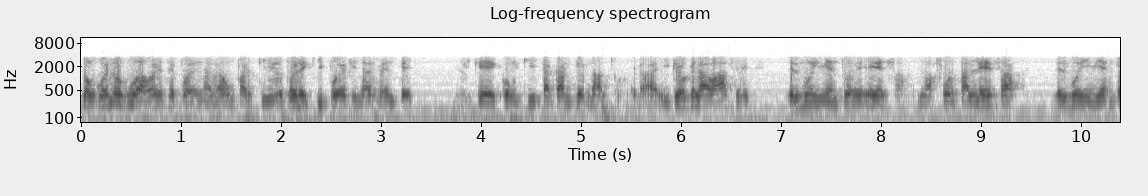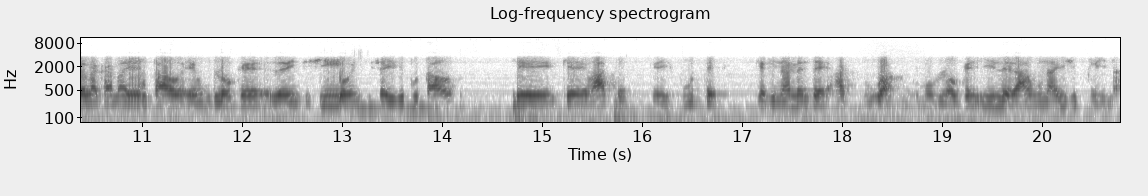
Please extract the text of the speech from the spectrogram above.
los buenos jugadores se pueden ganar un partido, pero el equipo es finalmente el que conquista campeonatos, ¿verdad? Y creo que la base del movimiento es esa, la fortaleza del movimiento en la Cámara de Diputados es un bloque de 25 o 26 diputados que, que debate, que discute, que finalmente actúa como bloque y le da una disciplina.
